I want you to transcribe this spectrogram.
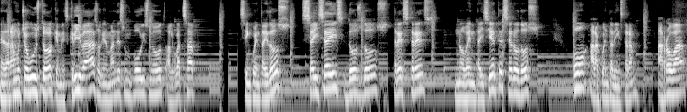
Me dará mucho gusto que me escribas o que me mandes un voice note al WhatsApp 52 66 22 33 9702 o a la cuenta de Instagram, arroba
